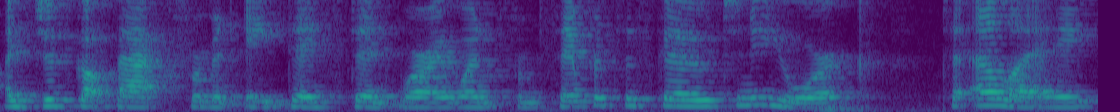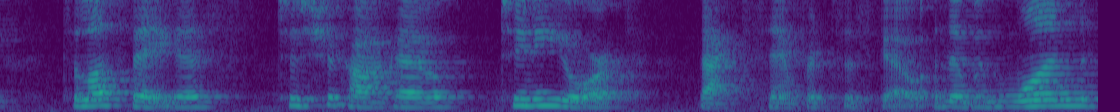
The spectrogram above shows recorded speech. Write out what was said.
I just got back from an eight day stint where I went from San Francisco to New York to LA to Las Vegas to Chicago to New York back to San Francisco. And there was one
